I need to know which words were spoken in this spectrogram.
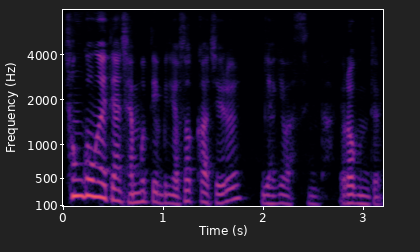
성공에 대한 잘못된 미 여섯 가지를 이야기해 봤습니다. 여러분들,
